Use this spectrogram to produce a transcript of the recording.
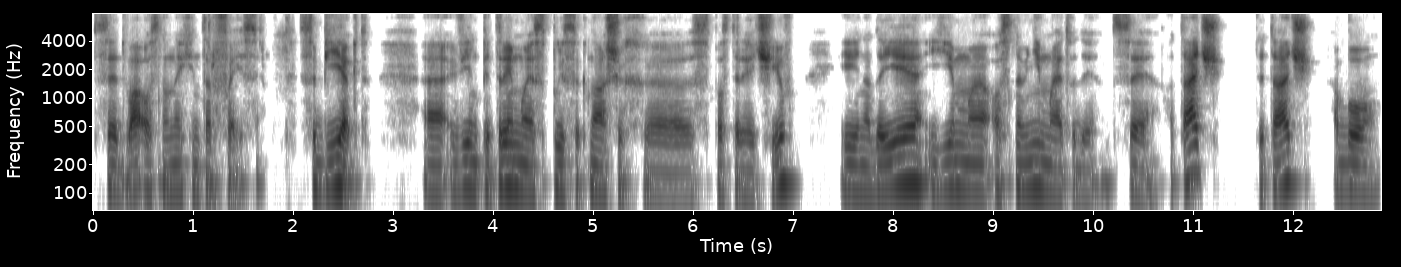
Це два основних інтерфейси. Суб'єкт е, він підтримує список наших е, спостерігачів і надає їм е, основні методи: це attach, detach або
